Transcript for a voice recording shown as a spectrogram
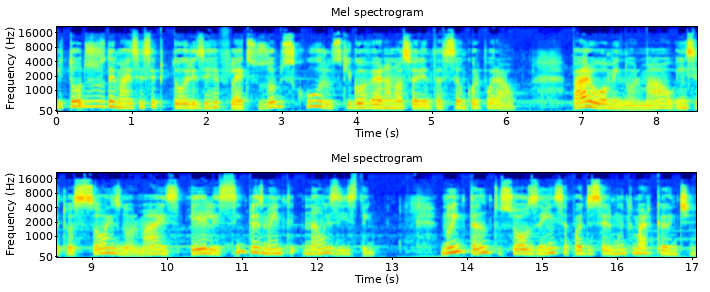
e todos os demais receptores e reflexos obscuros que governam nossa orientação corporal. Para o homem normal, em situações normais, eles simplesmente não existem. No entanto, sua ausência pode ser muito marcante.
